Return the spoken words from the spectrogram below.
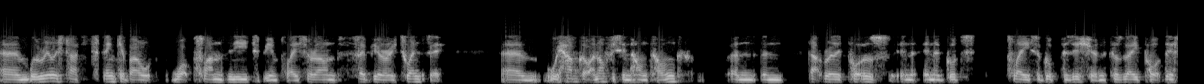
Um, we really started to think about what plans need to be in place around February 20. Um, we have got an office in Hong Kong, and, and that really put us in, in a good place, a good position, because they put this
